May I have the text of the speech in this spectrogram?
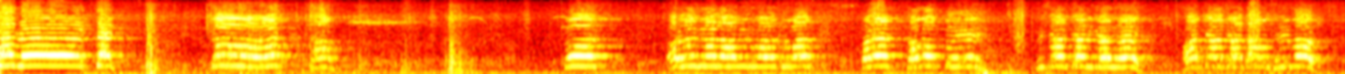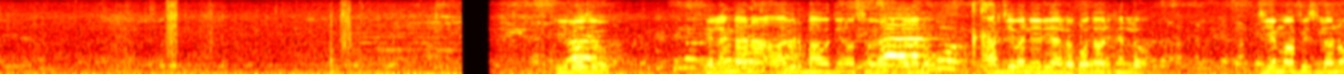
सामने tech dot com dot Telangana आविर्भाव दिवस परेड समाप्ति विसर्जन के लिए आज्ञा चाहता हूँ श्रीमद ఈరోజు తెలంగాణ ఆవిర్భావ దినోత్సవ వేడుకలను ఆర్జీవన్ ఏరియాలో గోదావరి ఖన్లో జిఎం ఆఫీస్లోను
